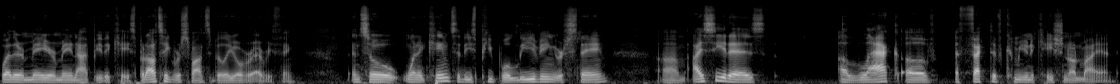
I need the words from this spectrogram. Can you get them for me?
whether it may or may not be the case, but I'll take responsibility over everything. And so when it came to these people leaving or staying, um, I see it as a lack of effective communication on my end.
